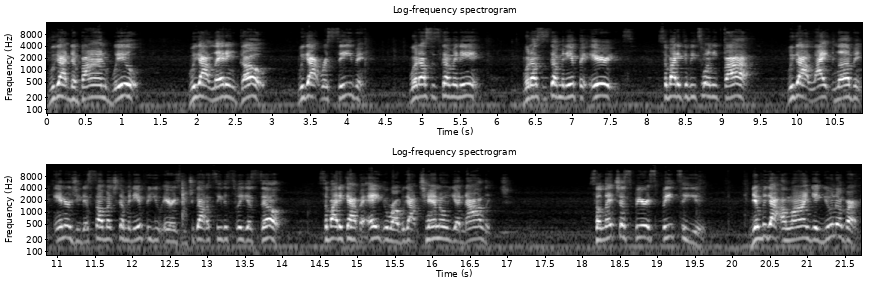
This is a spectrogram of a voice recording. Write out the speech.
We got divine will. We got letting go. We got receiving. What else is coming in? What else is coming in for Aries? Somebody could be 25. We got light, love, and energy. There's so much coming in for you, Aries, but you got to see this for yourself. Somebody have an eight year old. We got channel your knowledge. So let your spirit speak to you. Then we got align your universe.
